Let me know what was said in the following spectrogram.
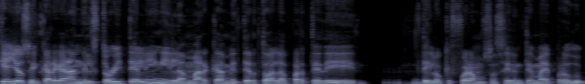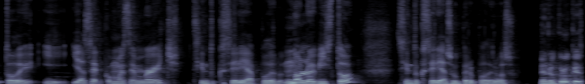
que ellos se encargaran del storytelling y la marca meter toda la parte de, de lo que fuéramos a hacer en tema de producto de, y, hacer como ese merch, siento que sería poderoso. No lo he visto, siento que sería súper poderoso. Pero creo que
